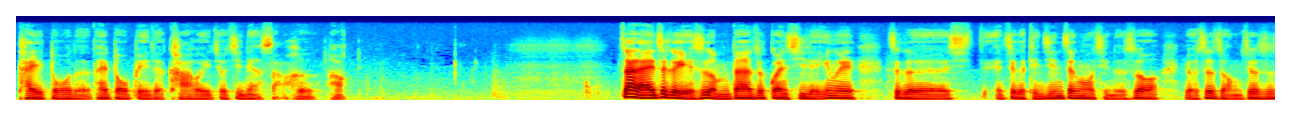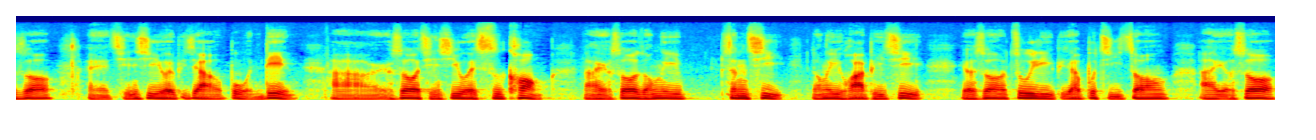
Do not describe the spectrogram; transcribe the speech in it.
太多的太多杯的咖啡就尽量少喝。好，再来这个也是我们大家都关心的，因为这个这个停经症候群的时候，有这种就是说，哎情绪会比较不稳定啊，有时候情绪会失控。啊，有时候容易生气，容易发脾气，有时候注意力比较不集中啊，有时候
